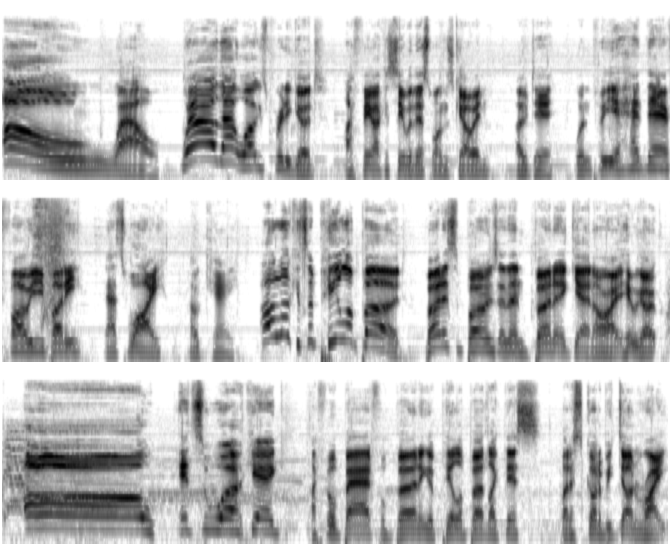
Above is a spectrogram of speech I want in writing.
Oh, wow. Well, that works pretty good. I think I can see where this one's going. Oh, dear. Wouldn't put your head there if I were you, buddy. That's why. Okay. Oh, look, it's a peeler bird. Burn its bones and then burn it again. All right, here we go. Oh, it's working. I feel bad for burning a peeler bird like this but it's got to be done right.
